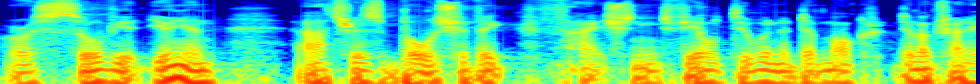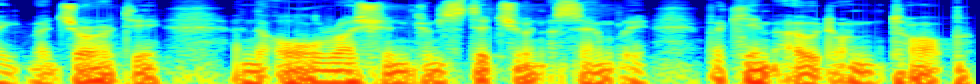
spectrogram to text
or Soviet Union, after his Bolshevik faction failed to win a democ- democratic majority and the All Russian Constituent Assembly became out on top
